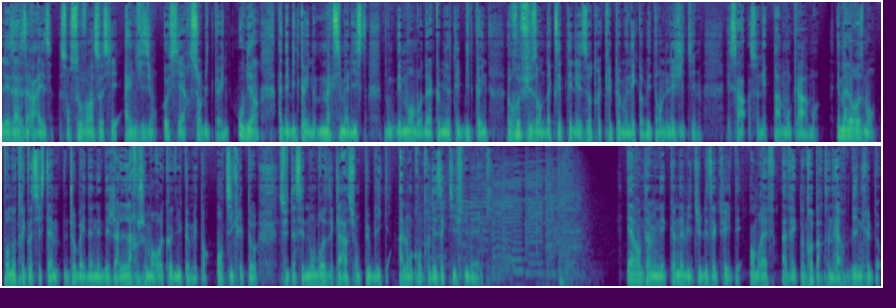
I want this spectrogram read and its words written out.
les Azerize sont souvent associés à une vision haussière sur Bitcoin ou bien à des Bitcoins maximalistes, donc des membres de la communauté Bitcoin refusant d'accepter les autres crypto-monnaies comme étant légitimes. Et ça, ce n'est pas mon cas à moi. Et malheureusement, pour notre écosystème, Joe Biden est déjà largement reconnu comme étant anti-crypto suite à ses nombreuses déclarations publiques à l'encontre des actifs numériques. Et avant de terminer, comme d'habitude, les actualités en bref avec notre partenaire Bean Crypto.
